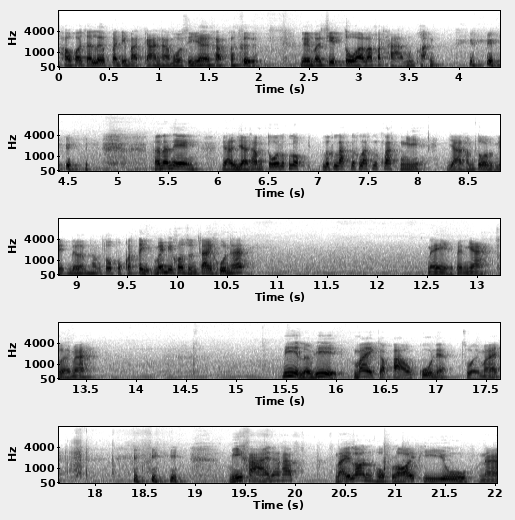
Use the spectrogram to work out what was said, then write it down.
เขาก็จะเริ่มปฏิบัติการทางโปรซีเจอร์ครับ ก็คือ เดินมาชิดตัวแล้วก็ถามมึงก่อนเท่านั้นเอง อย่าอย่าทำตัวลกลกลึกลักลึกลักลึกลักงี้อย่าทำตัวแบบนี้เดินทำตัวปกติ ไม่มีคนสนใจคุณฮะ นี่เป็นไง สวยไหมมีดเหรอพี่ไม่กระเป๋ากูเนี่ย สวยไหม มีขายนะครับ ไนล่อน 600 PU นะ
